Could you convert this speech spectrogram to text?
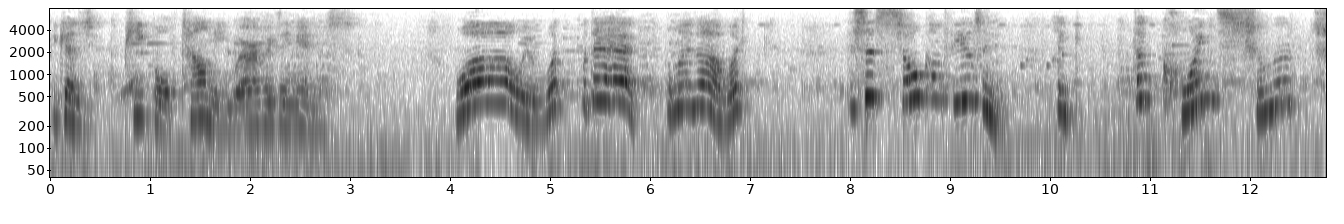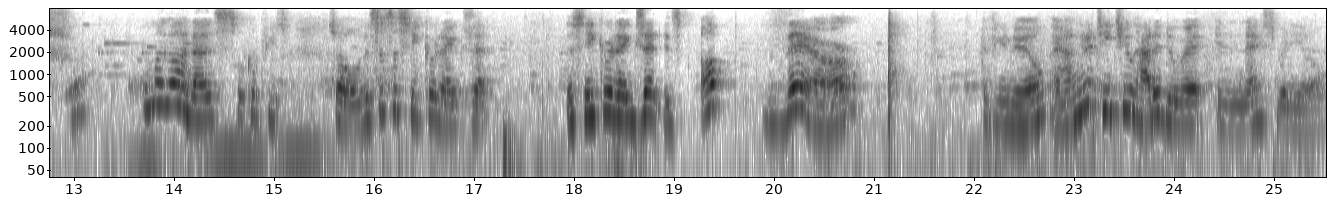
Because people tell me where everything is. Whoa, wait, what, what the heck? Oh my god, what? This is so confusing. Like, the coins shimmer, oh my god, that is so confusing. So this is the secret exit. The secret exit is up there, if you knew, and I'm gonna teach you how to do it in the next video.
